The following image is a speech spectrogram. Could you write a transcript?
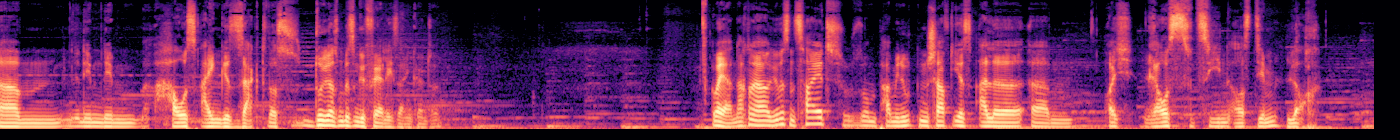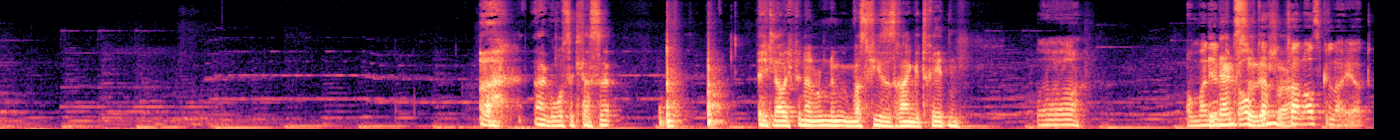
ähm, neben dem Haus eingesackt, was durchaus ein bisschen gefährlich sein könnte. Aber ja, nach einer gewissen Zeit, so ein paar Minuten, schafft ihr es alle, ähm, euch rauszuziehen aus dem Loch. Ah, große Klasse. Ich glaube, ich bin dann unten in irgendwas Fieses reingetreten. Oh, oh man, Wie die hat die nennst du Bauchtasche Limber? total ausgeleiert.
